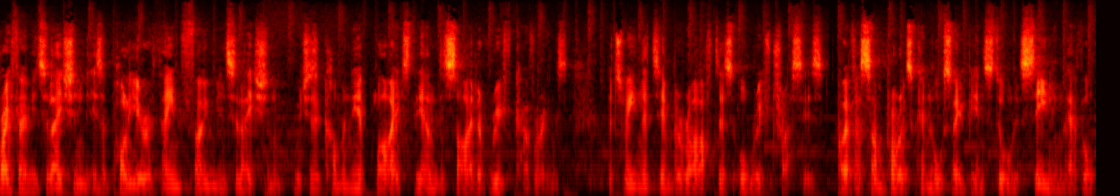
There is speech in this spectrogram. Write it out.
Spray foam insulation is a polyurethane foam insulation which is commonly applied to the underside of roof coverings between the timber rafters or roof trusses. However, some products can also be installed at ceiling level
